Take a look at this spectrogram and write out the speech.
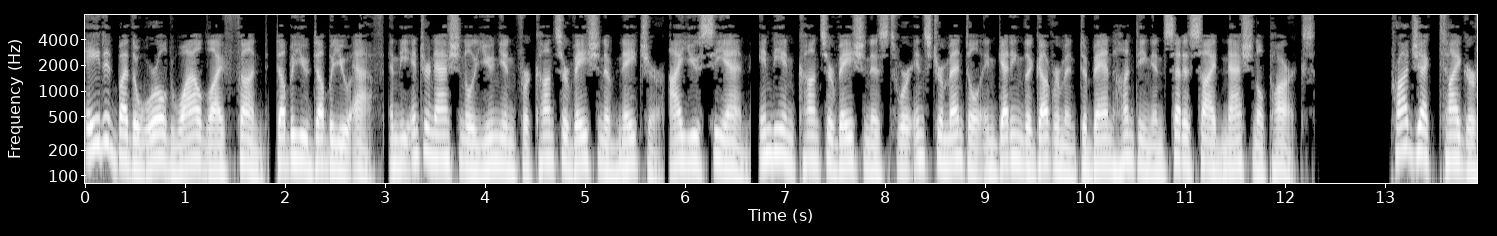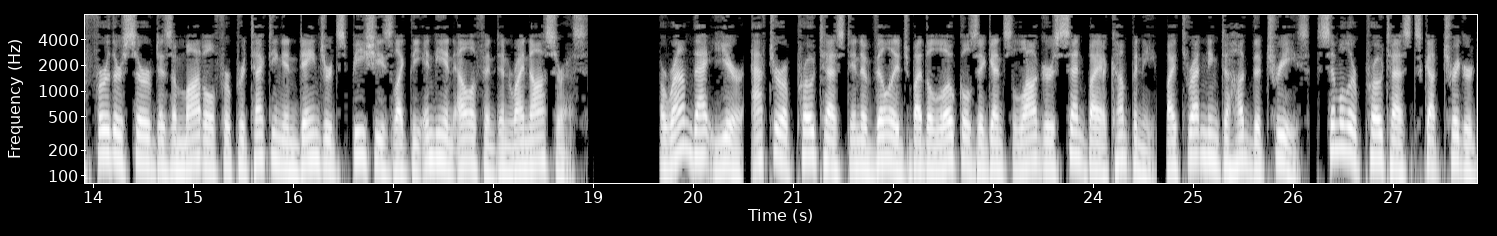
Aided by the World Wildlife Fund (WWF) and the International Union for Conservation of Nature (IUCN), Indian conservationists were instrumental in getting the government to ban hunting and set aside national parks. Project Tiger further served as a model for protecting endangered species like the Indian elephant and rhinoceros. Around that year, after a protest in a village by the locals against loggers sent by a company, by threatening to hug the trees, similar protests got triggered,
